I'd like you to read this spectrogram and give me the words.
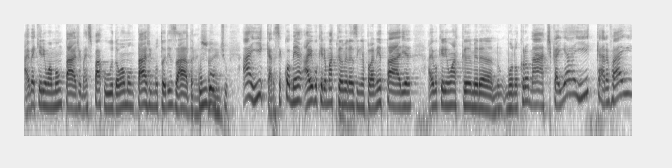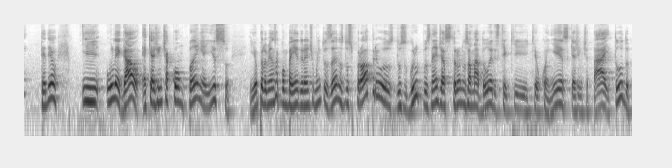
Aí vai querer uma montagem mais parruda, uma montagem motorizada, com É isso Go aí. Aí, cara, você começa. Aí eu vou querer uma câmerazinha planetária, aí eu vou querer uma câmera no- monocromática, e aí, cara, vai. Entendeu? E o legal é que a gente acompanha isso, e eu pelo menos acompanhei durante muitos anos, dos próprios dos grupos né, de astrônomos amadores que, que, que eu conheço, que a gente tá e tudo,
